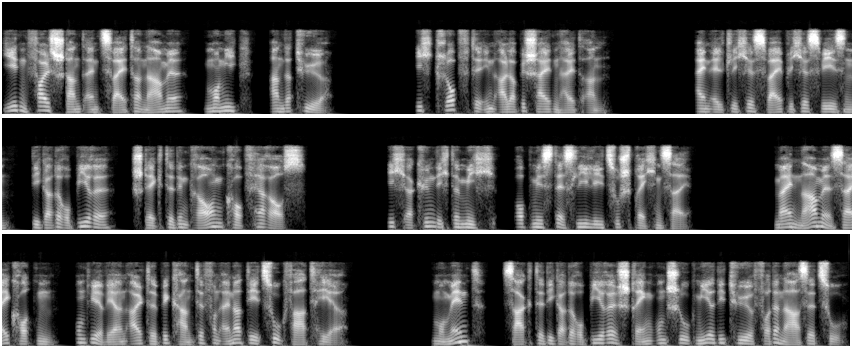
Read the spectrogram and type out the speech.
Jedenfalls stand ein zweiter Name, Monique, an der Tür. Ich klopfte in aller Bescheidenheit an. Ein ältliches weibliches Wesen, die Garderobiere, steckte den grauen Kopf heraus. Ich erkündigte mich, ob Des Lily zu sprechen sei. Mein Name sei Cotton, und wir wären alte Bekannte von einer D-Zugfahrt her. Moment, sagte die Garderobiere streng und schlug mir die Tür vor der Nase zu.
